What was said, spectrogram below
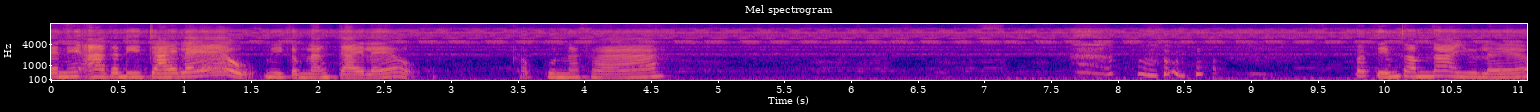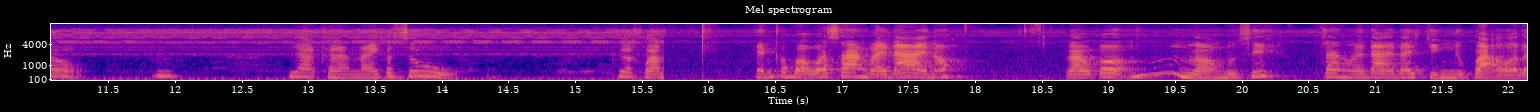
ค่นี้อาก็ดีใจแล้ว มีกำลังใจแล้ว ขอบคุณนะคะ ป้าติ๋มทำได้อยู่แล้ว ยากขนาดไหนก็สู้ เพื่อความ เห็นเขาบอกว่าสร้างรายได้เนาะ เราก็ลองดูสิ สร้างรายได้ได้จริงหรือเปล่าอะไร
